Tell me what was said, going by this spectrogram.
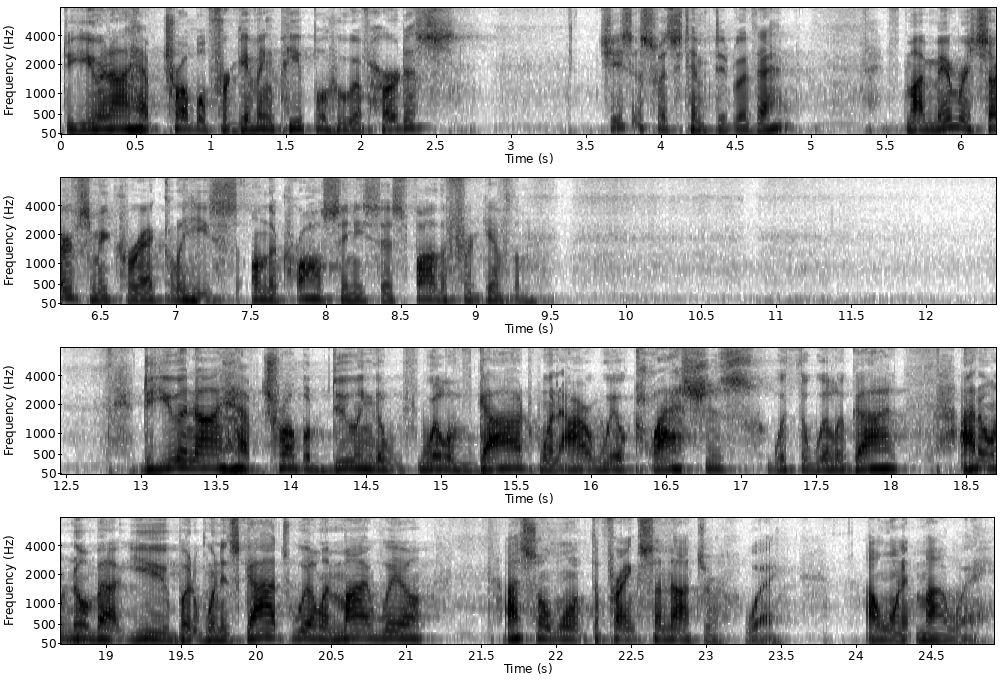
Do you and I have trouble forgiving people who have hurt us? Jesus was tempted with that. If my memory serves me correctly, he's on the cross and he says, Father, forgive them. Do you and I have trouble doing the will of God when our will clashes with the will of God? I don't know about you, but when it's God's will and my will, I just don't want the Frank Sinatra way. I want it my way.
